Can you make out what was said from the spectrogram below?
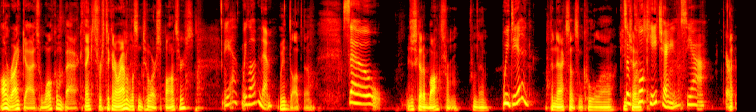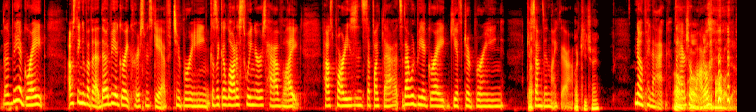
All right, guys, welcome back. Thanks for sticking around and listening to our sponsors. Yeah, we love them. We love them. So We just got a box from from them. we did Pinaq sent some cool uh, some keychains. cool keychains. Yeah, They're- that'd be a great. I was thinking about that. That would be a great Christmas gift to bring because like a lot of swingers have like house parties and stuff like that. So that would be a great gift to bring to something like that. A keychain? No, Pinaq, the Oh, actual oh, yeah, bottle, the bottle, yeah.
